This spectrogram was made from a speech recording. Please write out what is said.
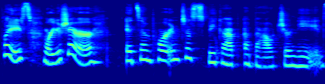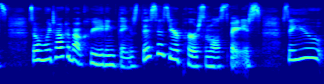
place where you share, it's important to speak up about your needs. So, when we talk about creating things, this is your personal space. So, you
